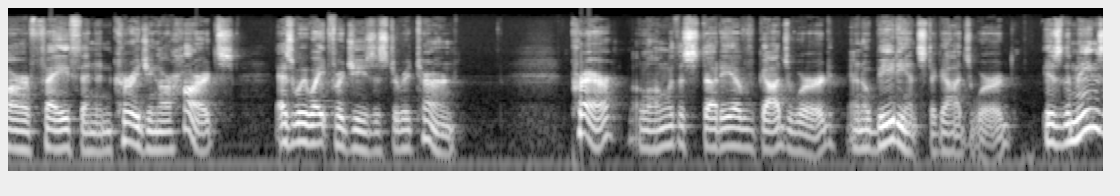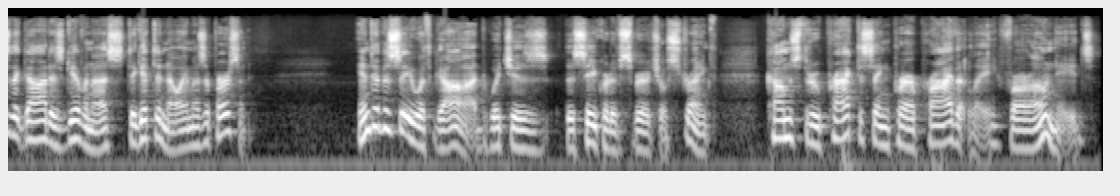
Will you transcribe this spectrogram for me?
our faith and encouraging our hearts as we wait for Jesus to return. Prayer, along with the study of God's Word and obedience to God's Word, is the means that God has given us to get to know Him as a person. Intimacy with God, which is the secret of spiritual strength, comes through practicing prayer privately for our own needs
